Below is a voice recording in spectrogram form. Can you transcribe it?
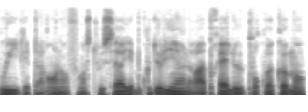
oui, les parents, l'enfance, tout ça, il y a beaucoup de liens. Alors après, le pourquoi, comment,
